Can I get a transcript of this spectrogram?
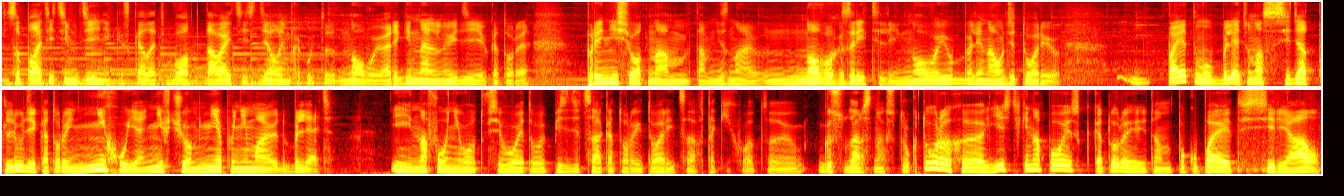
заплатить им денег и сказать, вот, давайте сделаем какую-то новую, оригинальную идею, которая принесет нам, там, не знаю, новых зрителей, новую, блин, аудиторию Поэтому, блядь, у нас сидят люди, которые нихуя ни в чем не понимают, блядь. И на фоне вот всего этого пиздеца, который творится в таких вот э, государственных структурах, э, есть кинопоиск, который там покупает сериал,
